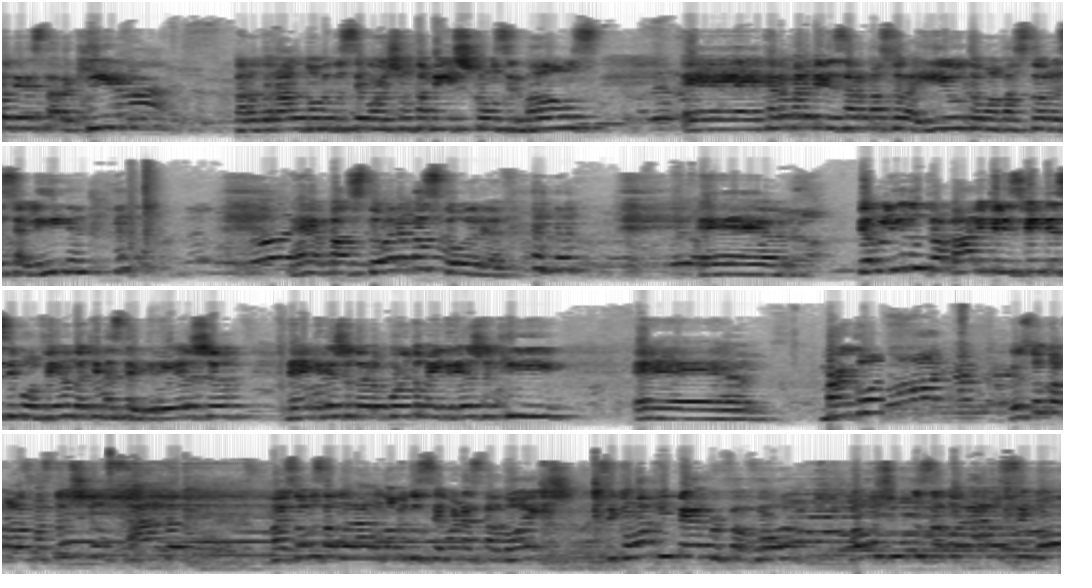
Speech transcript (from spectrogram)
poder estar aqui para adorar o nome do Senhor juntamente com os irmãos. É, quero parabenizar a pastora Hilton, a pastora Celinha. É, pastora, pastora. É, pelo lindo trabalho que eles vêm desenvolvendo aqui nesta igreja. Né? A igreja do aeroporto é uma igreja que é, marcou. Eu estou com a voz bastante cansada, mas vamos adorar o nome do Senhor nesta noite. Se coloque em pé, por favor. Vamos juntos adorar o Senhor.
